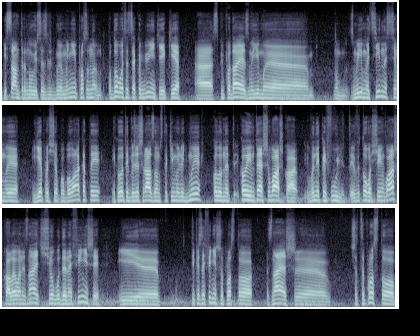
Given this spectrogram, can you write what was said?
і сам тренуюся з людьми, мені просто подобається це ком'юніті, яке е, співпадає з моїми, ну, з моїми цінностями, є про що побалакати. І коли ти біжиш разом з такими людьми, коли, вони, коли їм теж важко, вони кайфують від того, що їм важко, але вони знають, що буде на фініші. І е, ти після фінішу просто знаєш, е, що це просто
